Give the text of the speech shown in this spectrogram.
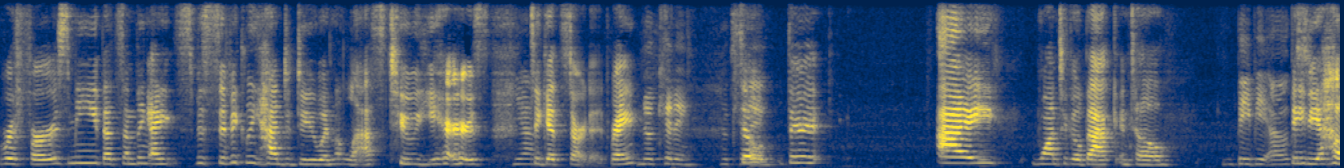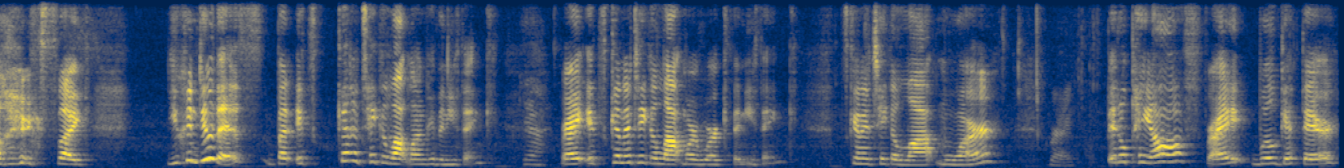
refers me, that's something I specifically had to do in the last 2 years yeah to get started, right? no kidding no kidding So there I want to go back and tell baby Alex. baby Alex, like, you can do this, but it's gonna take a lot longer than you think, yeah right? It's gonna take a lot more work than you think. It's gonna take a lot more right it'll pay off, right? We'll get there.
